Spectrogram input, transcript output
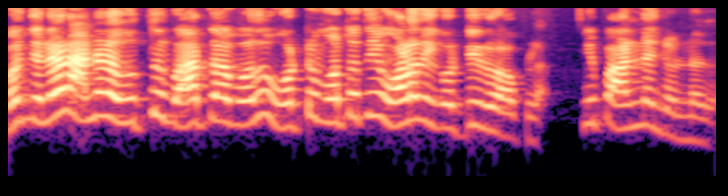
கொஞ்ச நேரம் அண்ணனை உத்து பார்த்தா போதும். ஒட்டு மொத்தத்தையும் உலதை கொட்டிடுவாப்புல. இப்போ அண்ணன் சொன்னது.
